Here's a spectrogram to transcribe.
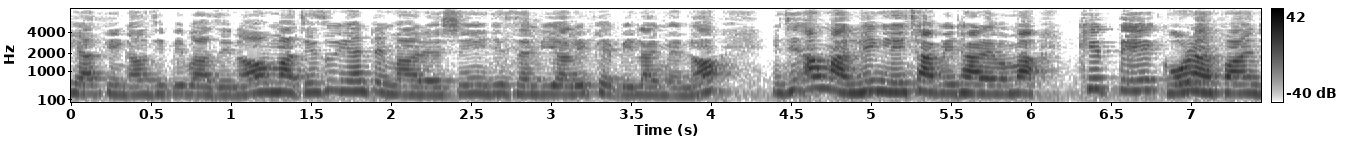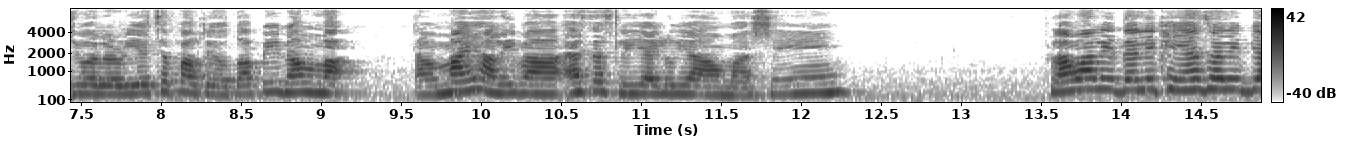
ဖျားသခင်ကောင်းချီးပေးပါစေနော်မမကျေးဇူးရမ်းတင်ပါတယ်ရှင်ဒီဇမ်ဘီယာလေးဖည့်ပေးလိုက်မယ်နော်အင်ဂျင်အောက်မှာ link လေးချပေးထားတယ်မမ kit သေး gold and fine jewelry ရဲ့ချက်ပေါက်တွေကိုသွားပေးနော်မမဒါမိုင်းဟာလေးပါ access လေးရိုက်လို့ရအောင်ပါရှင် flower လေးတဲလေးခရမ်းဆွဲလေးပြ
